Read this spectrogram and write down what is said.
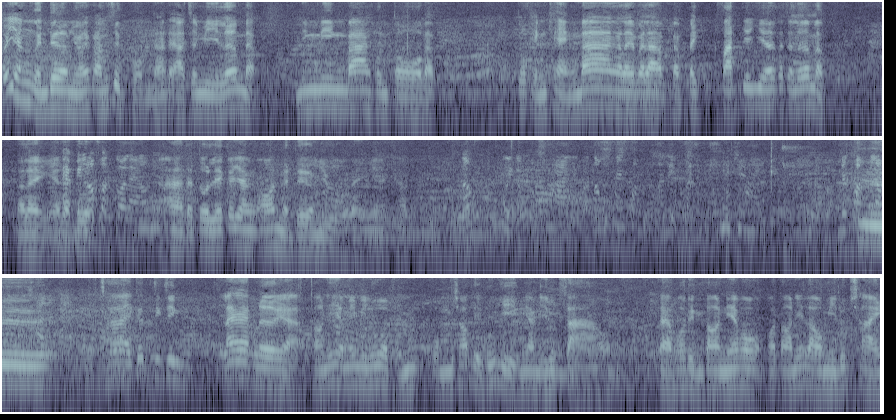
ก็ยังเหมือนเดิมอยู่ในความรู้สึกผมนะ แต่อาจจะมีเริ่มแบบนิ่งๆบ้างคนโตแบบตัวแข็งๆบ้างอะไรเวลาแบบไปฟัดเยอะๆ ก็จะเริ่มแบบอะไรอย่างเงี้ยแต่แต่มีตัวโลกส่วนตัวแล้วอ่าแต่ตัวเล็กก็ยังอ้อนเหมือนเดิมอยู่อะไรอย่างเงี้ยครับ ต้องคุยกับผู้ชายหรือว่าต้องให้ความสนิทเหมือนผู้ชายด้วยความคืที่อเราเป็นผู้ชาย ใช่ก็จริงๆแรกเลยอะตอนนี้ยังไม่มีลูกอะผมผมชอบเด็กผู้หญิงอยากมีลูกสาว แต่พอถึงตอนเนี้ยพอพอตอนนี้เรามีลูกชายจ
